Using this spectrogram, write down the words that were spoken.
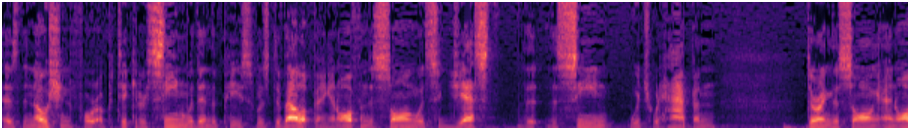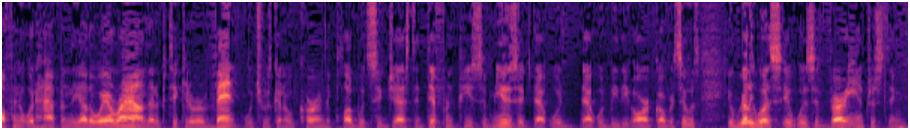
as the notion for a particular scene within the piece was developing. And often the song would suggest the, the scene which would happen during the song, and often it would happen the other way around, that a particular event which was going to occur in the club would suggest a different piece of music that would, that would be the arc over it. So it, was, it really was, it was a very interesting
